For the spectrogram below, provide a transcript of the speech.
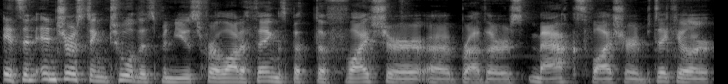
It's an interesting tool that's been used for a lot of things, but the Fleischer uh, brothers, Max Fleischer in particular,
